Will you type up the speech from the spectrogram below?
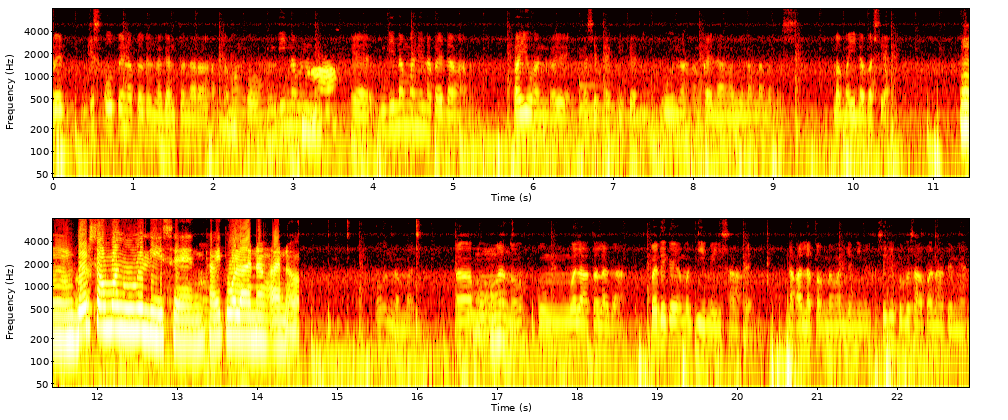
But just open up to them na ganito nararamdaman ko. Hindi naman Ah. eh, hindi naman nila kailangan payuhan kayo eh. Kasi technically, una, ang kailangan nyo lang naman is mamailabas yan. Mm, there's someone who will listen kahit wala ng ano. Ah, kung ano, kung wala talaga, pwede kayong mag-email sa akin. Nakalapag naman dyan email ko. Sige, pag-usapan natin yan.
